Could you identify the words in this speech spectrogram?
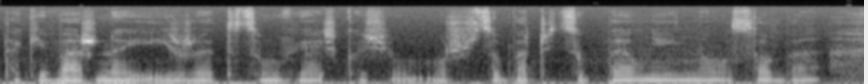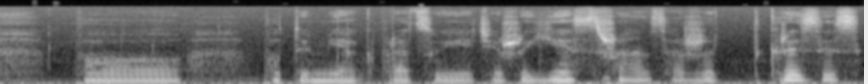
takie ważne i że to, co mówiłaś, Kosiu, możesz zobaczyć zupełnie inną osobę po, po tym, jak pracujecie, że jest szansa, że kryzys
